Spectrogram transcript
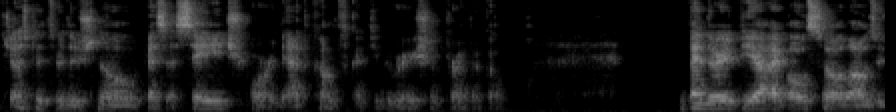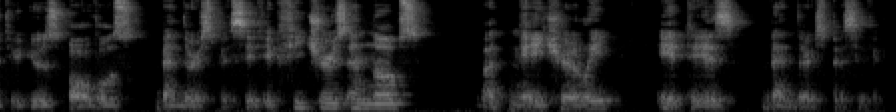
just a traditional SSH or netconf configuration protocol. Vendor API also allows you to use all those vendor-specific features and knobs, but naturally, it is vendor-specific.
